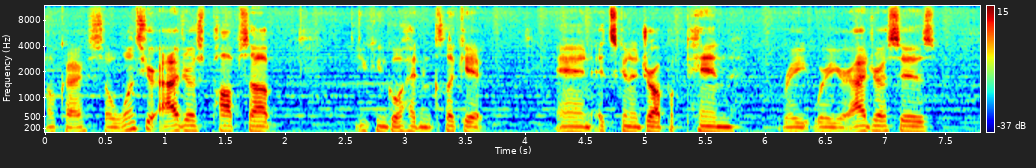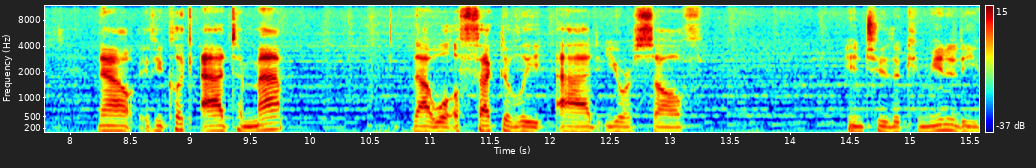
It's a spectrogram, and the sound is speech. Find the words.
Okay, so once your address pops up, you can go ahead and click it and it's going to drop a pin right where your address is. Now, if you click add to map, that will effectively add yourself into the community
